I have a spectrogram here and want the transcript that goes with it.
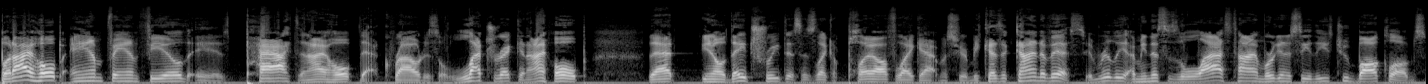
But I hope AmFam Field is packed and I hope that crowd is electric and I hope that you know they treat this as like a playoff like atmosphere because it kind of is. It really I mean this is the last time we're going to see these two ball clubs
